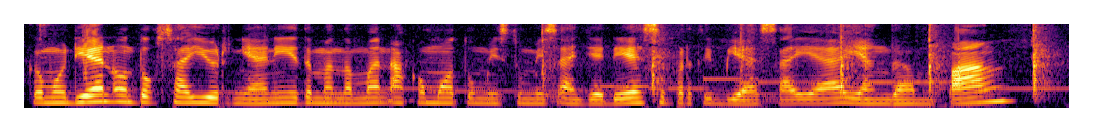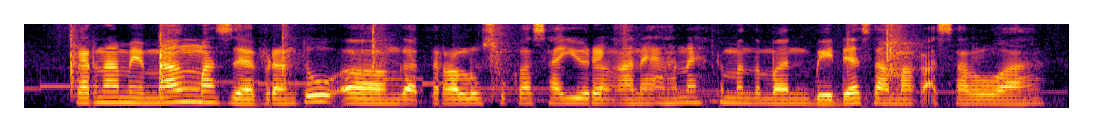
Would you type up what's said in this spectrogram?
Kemudian untuk sayurnya nih teman-teman, aku mau tumis-tumis aja deh seperti biasa ya, yang gampang. Karena memang Mas Zafran tuh eh, nggak uh, terlalu suka sayur yang aneh-aneh teman-teman, beda sama Kak Salwa.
